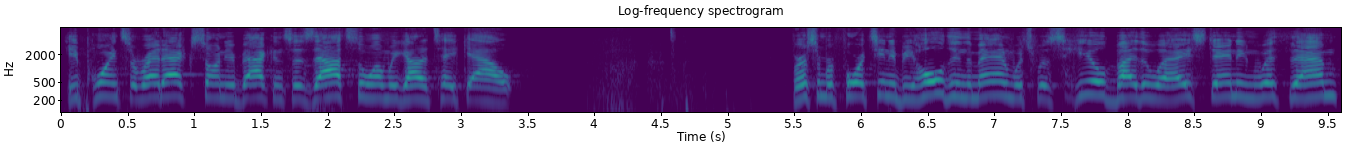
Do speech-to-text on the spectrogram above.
He points a red X on your back and says, That's the one we got to take out. Verse number 14, and beholding the man which was healed by the way, standing with them,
